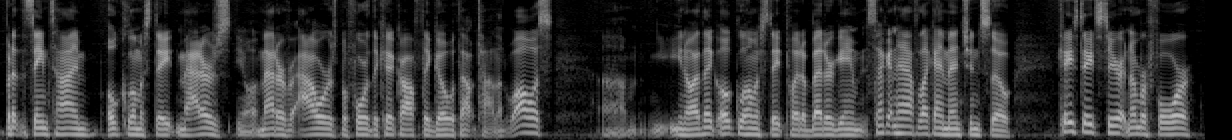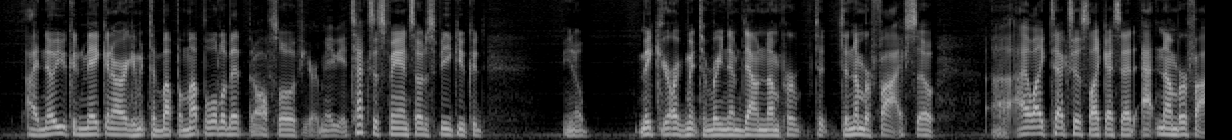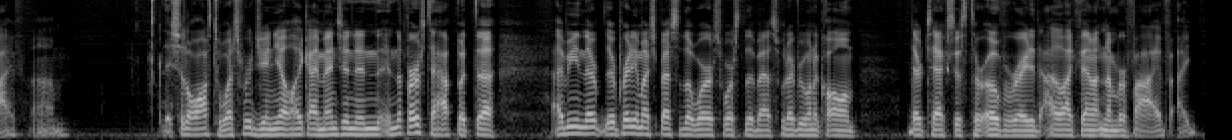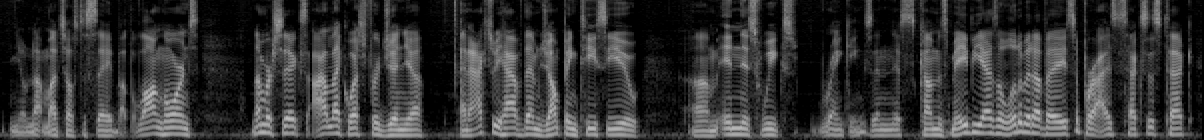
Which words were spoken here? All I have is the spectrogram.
But at the same time, Oklahoma State matters. You know, a matter of hours before the kickoff, they go without Tylan Wallace. Um, you know, I think Oklahoma State played a better game second half, like I mentioned. So K State's here at number four. I know you could make an argument to bump them up a little bit, but also if you're maybe a Texas fan, so to speak, you could, you know, make your argument to bring them down number to, to number five. So uh, I like Texas, like I said, at number five. Um, they should have lost to West Virginia, like I mentioned in in the first half, but uh, I mean they're they're pretty much best of the worst, worst of the best, whatever you want to call them. They're Texas. They're overrated. I like them at number five. I you know not much else to say about the Longhorns. Number six, I like West Virginia, and I actually have them jumping TCU um, in this week's rankings. And this comes maybe as a little bit of a surprise. Texas Tech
